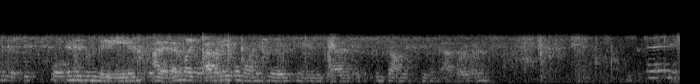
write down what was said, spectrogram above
And it was cool. And his name, I, I'm like, I don't even want to hear his name again. It's the dumbest name ever. Hey,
